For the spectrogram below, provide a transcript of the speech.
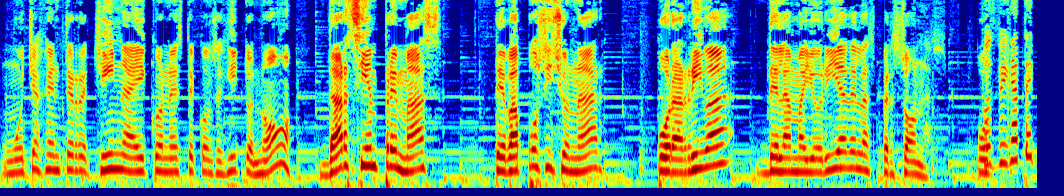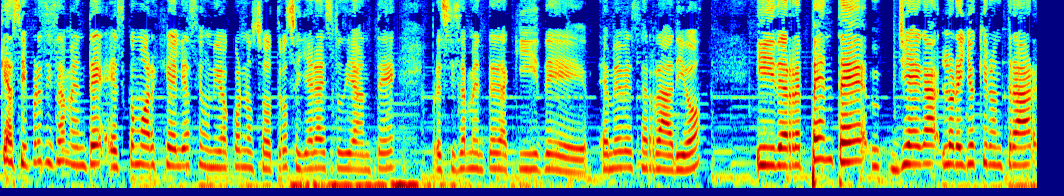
mucha gente rechina ahí con este consejito. No, dar siempre más te va a posicionar por arriba de la mayoría de las personas. Pues fíjate que así precisamente es como Argelia se unió con nosotros. Ella era estudiante precisamente de aquí de MBC Radio. Y de repente llega, Lore, yo quiero entrar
